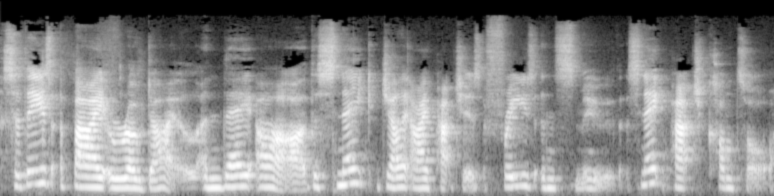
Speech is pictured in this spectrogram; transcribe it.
So these are by Rodial and they are the Snake Jelly Eye Patches Freeze and Smooth Snake Patch Contour.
